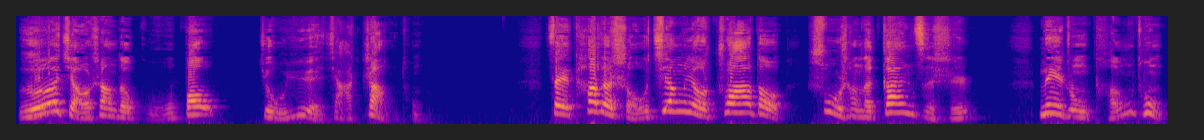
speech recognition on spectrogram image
额角上的鼓包就越加胀痛。在他的手将要抓到树上的杆子时，那种疼痛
